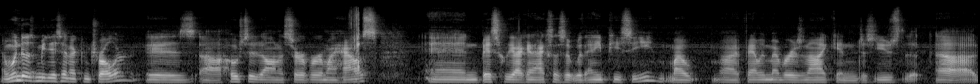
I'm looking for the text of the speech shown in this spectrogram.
And Windows Media Center Controller is uh, hosted on a server in my house and basically I can access it with any PC. My, my family members and I can just use the, uh,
